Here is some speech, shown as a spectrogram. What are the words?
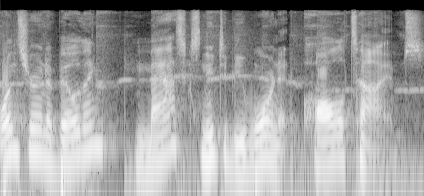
Once you're in a building, masks need to be worn at all times.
